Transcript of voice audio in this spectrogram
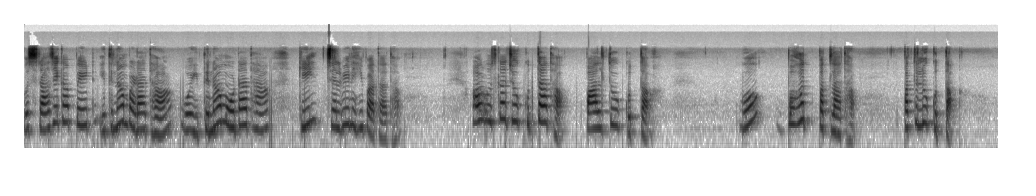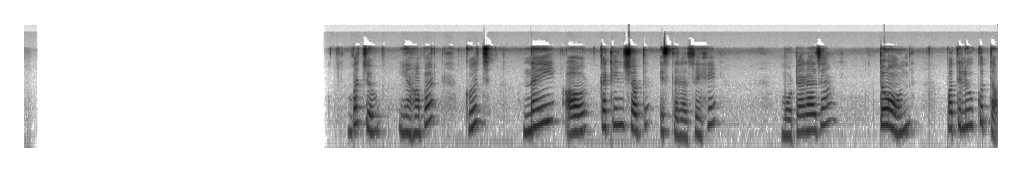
उस राजे का पेट इतना बड़ा था, वो इतना मोटा था कि चल भी नहीं पाता था। और उसका जो कुत्ता था, पालतू कुत्ता, वो बहुत पतला था, पतलू कुत्ता। बच्चों, यहाँ पर कुछ नए और कठिन शब्द इस तरह से हैं। मोटा राजा तोंद पतलू कुत्ता,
